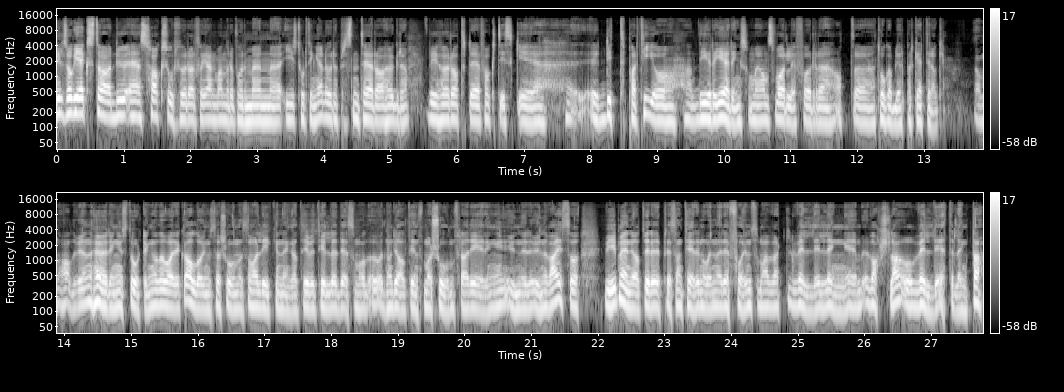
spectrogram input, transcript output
Nils Åge Jekstad, du er saksordfører for jernbanereformen eh, i Stortinget. Du representerer Høyre. Vi hører at det faktisk er ditt parti og din regjering som er ansvarlig for at togene blir parkert i dag. Ja, Nå hadde vi en høring i Stortinget, og det var ikke alle organisasjonene som var like negative til det som hadde, når det gjaldt informasjonen fra regjeringen under, underveis. Og vi mener jo at vi representerer nå en reform som har vært veldig lenge varsla og veldig etterlengta.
